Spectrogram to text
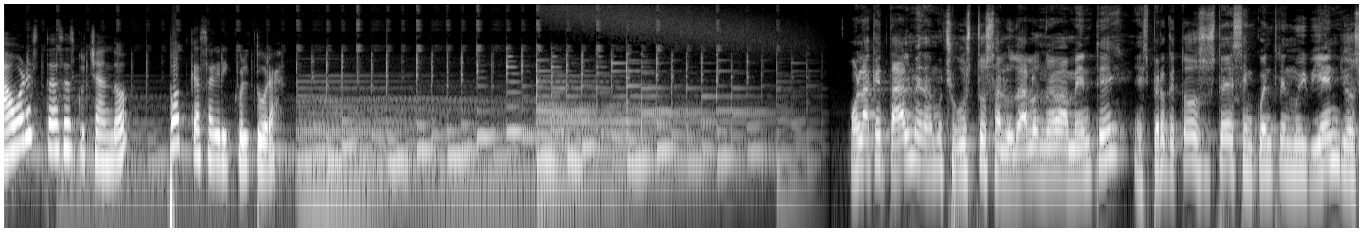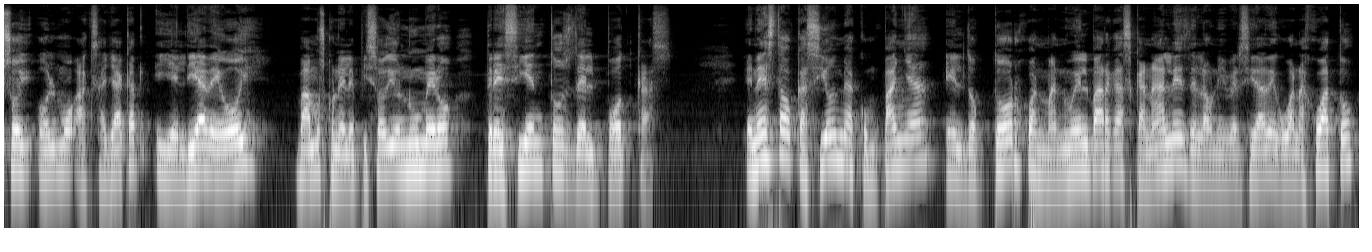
Ahora estás escuchando Podcast Agricultura. Hola, ¿qué tal? Me da mucho gusto saludarlos nuevamente. Espero que todos ustedes se encuentren muy bien. Yo soy Olmo Axayacat y el día de hoy vamos con el episodio número 300 del podcast. En esta ocasión me acompaña el doctor Juan Manuel Vargas Canales de la Universidad de Guanajuato,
